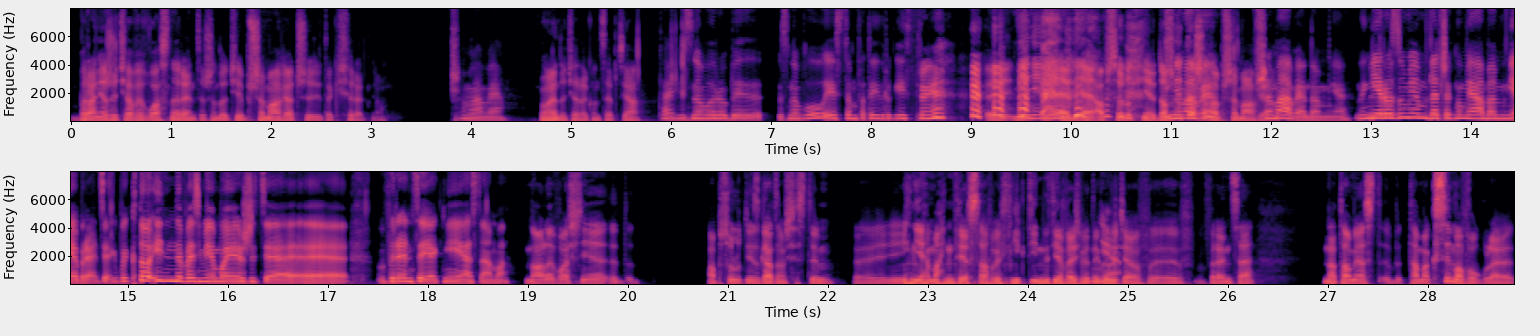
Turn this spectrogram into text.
brania życia we własne ręce, czy do ciebie przemawia, czy tak średnio? Przemawia. Przemawia do ciebie ta koncepcja? Tak, znowu robię, znowu jestem po tej drugiej stronie. E, nie, nie, nie, nie, absolutnie. Do przemawia. mnie też ona przemawia. Przemawia do mnie. No nie rozumiem, dlaczego miałabym nie brać. Jakby kto inny weźmie moje życie e, w ręce, jak nie ja sama. No ale właśnie e, absolutnie zgadzam się z tym. Nie ma innej osoby, nikt inny nie weźmie tego nie. życia w, w, w ręce. Natomiast ta maksyma w ogóle,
